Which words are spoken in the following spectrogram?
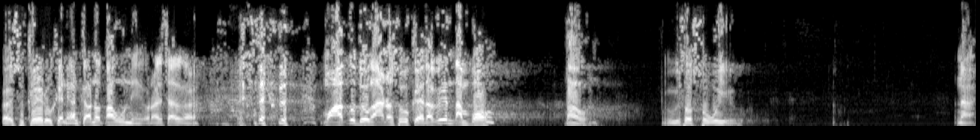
Kayak suge rugen kan gak ada nih orang saya. Mau aku dong gak ada suge tapi kan tanpa tahun. Bisa suwi. Nah,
